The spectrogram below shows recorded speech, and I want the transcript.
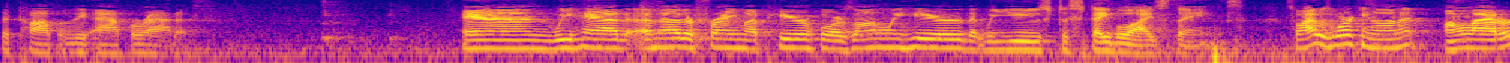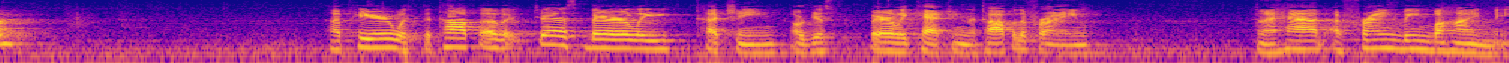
the top of the apparatus. And we had another frame up here, horizontally here, that we used to stabilize things. So I was working on it on a ladder up here with the top of it just barely touching or just barely catching the top of the frame. And I had a frame beam behind me.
